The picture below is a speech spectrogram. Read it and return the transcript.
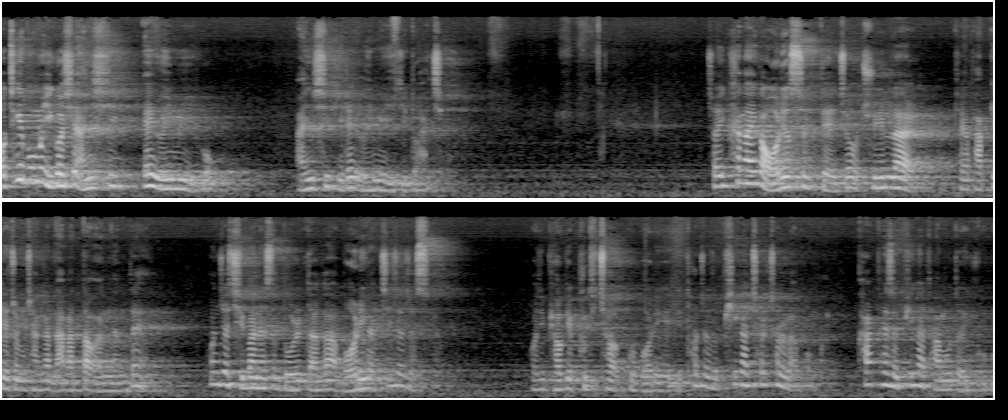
어떻게 보면 이것이 안식의 의미이고 안식일의 의미이기도 하죠. 저희 큰아이가 어렸을 때죠. 주일날 제가 밖에 좀 잠깐 나갔다 왔는데 혼자 집안에서 놀다가 머리가 찢어졌어요. 어디 벽에 부딪혀갖고 머리에 터져서 피가 철철 나고 칼펫에 피가 다 묻어 있고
